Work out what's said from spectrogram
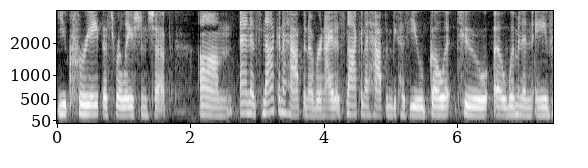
you create this relationship? Um, and it's not going to happen overnight. It's not going to happen because you go to a women in av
